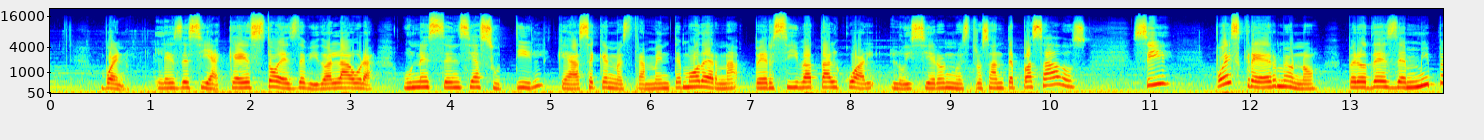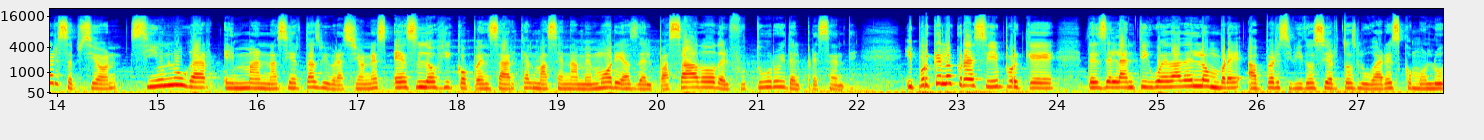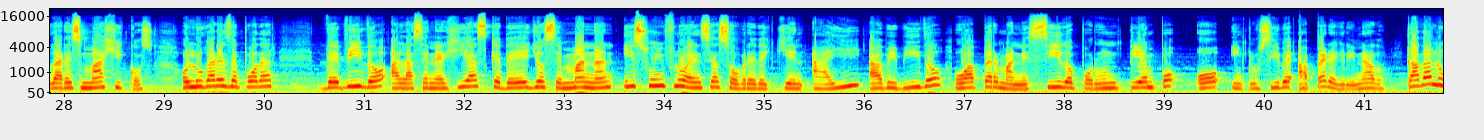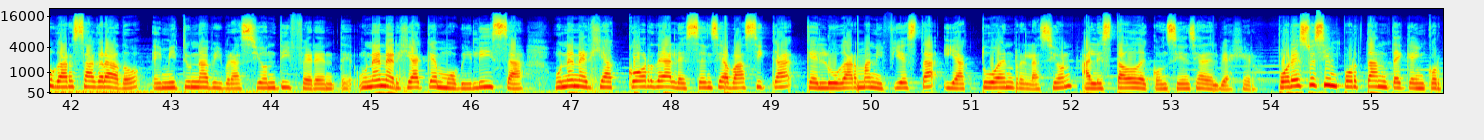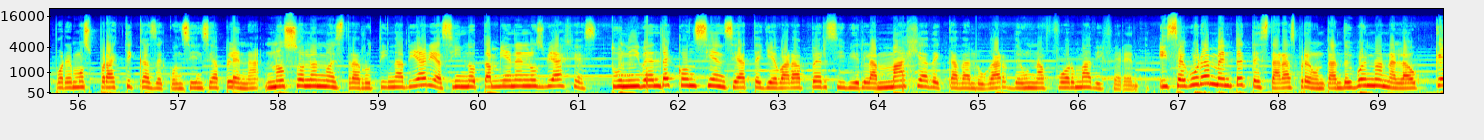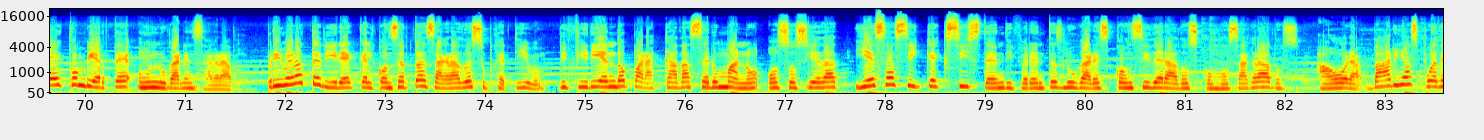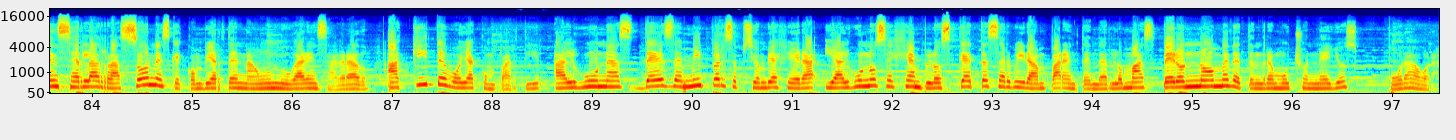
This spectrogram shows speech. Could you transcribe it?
Bueno, les decía que esto es debido al aura, una esencia sutil que hace que nuestra mente moderna perciba tal cual lo hicieron nuestros antepasados. Sí, puedes creerme o no, pero desde mi percepción, si un lugar emana ciertas vibraciones, es lógico pensar que almacena memorias del pasado, del futuro y del presente. ¿Y por qué lo creo así? Porque desde la antigüedad el hombre ha percibido ciertos lugares como lugares mágicos o lugares de poder debido a las energías que de ellos emanan y su influencia sobre de quien ahí ha vivido o ha permanecido por un tiempo o inclusive ha peregrinado. Cada lugar sagrado emite una vibración diferente, una energía que moviliza, una energía acorde a la esencia básica que el lugar manifiesta y actúa en relación al estado de conciencia del viajero. Por eso es importante que incorporemos prácticas de conciencia plena no solo en nuestra rutina diaria, sino también en los viajes. Tu nivel de conciencia te llevará a percibir la magia de cada lugar de una forma diferente. Y seguramente te estarás preguntando, y bueno, Ana Palau, ¿qué convierte un lugar en sagrado? Primero te diré que el concepto de sagrado es subjetivo, difiriendo para cada ser humano o sociedad, y es así que existen diferentes lugares considerados como sagrados. Ahora, varias pueden ser las razones que convierten a un lugar en sagrado. Aquí te voy a compartir algunas desde mi percepción viajera y algunos ejemplos que te servirán para entenderlo más, pero no me detendré mucho en ellos por ahora.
